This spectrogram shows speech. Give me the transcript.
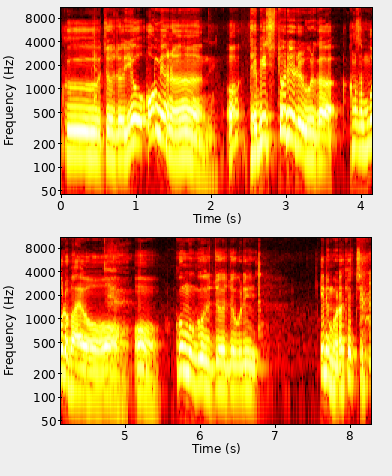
그 저 저 요 오면은 어 데뷔 스토리를 우리가 항상 물어봐요. 어. 그러면 그 저 저 우리 이름 뭐라 했지?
